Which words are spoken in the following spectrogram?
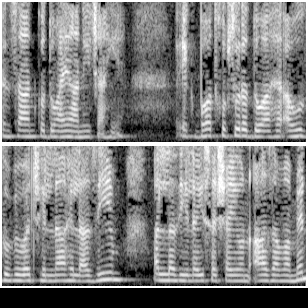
انسان کو دعائیں آنی چاہیے۔ ایک بہت خوبصورت دعا ہے، اعوذ بوجہ اللہ العظیم اللہ ليس شيء اعظم من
